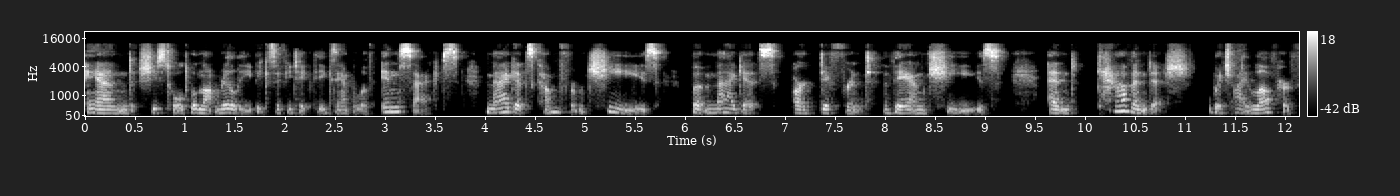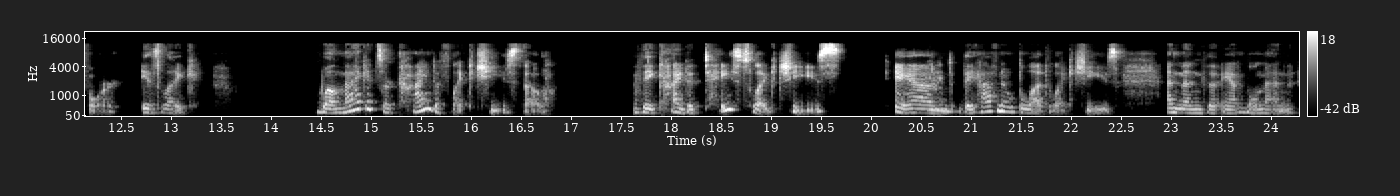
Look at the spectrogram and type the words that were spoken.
And she's told, well, not really, because if you take the example of insects, maggots come from cheese, but maggots are different than cheese. And Cavendish, which I love her for, is like, well, maggots are kind of like cheese, though they kind of taste like cheese and mm. they have no blood like cheese. And then the animal men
